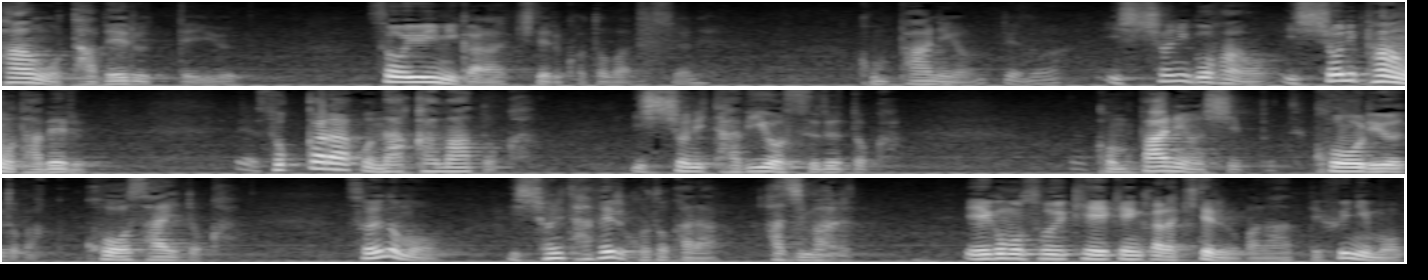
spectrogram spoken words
パンを食べるっていうそういう意味から来てる言葉ですよね。コンパニオンっていうのは一緒にご飯を一緒にパンを食べる。そこからこう仲間とか一緒に旅をするとかコンパニオンシップ交流とか交際とかそういうのも一緒に食べることから始まる。英語もそういう経験から来てるのかなっていうふうにも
